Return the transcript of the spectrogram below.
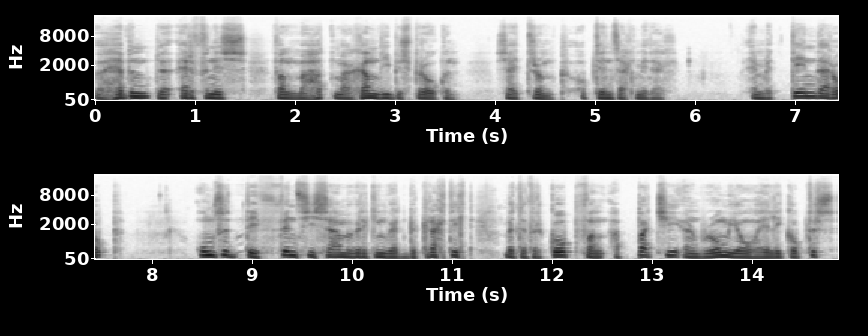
We hebben de erfenis van Mahatma Gandhi besproken, zei Trump op dinsdagmiddag. En meteen daarop onze defensiesamenwerking werd bekrachtigd met de verkoop van Apache en Romeo helikopters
